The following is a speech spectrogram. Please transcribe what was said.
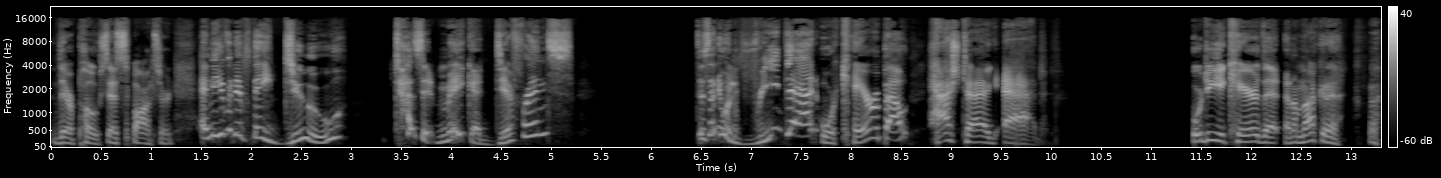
their posts as sponsored. And even if they do, does it make a difference? Does anyone read that or care about hashtag ad? Or do you care that, and I'm not going to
